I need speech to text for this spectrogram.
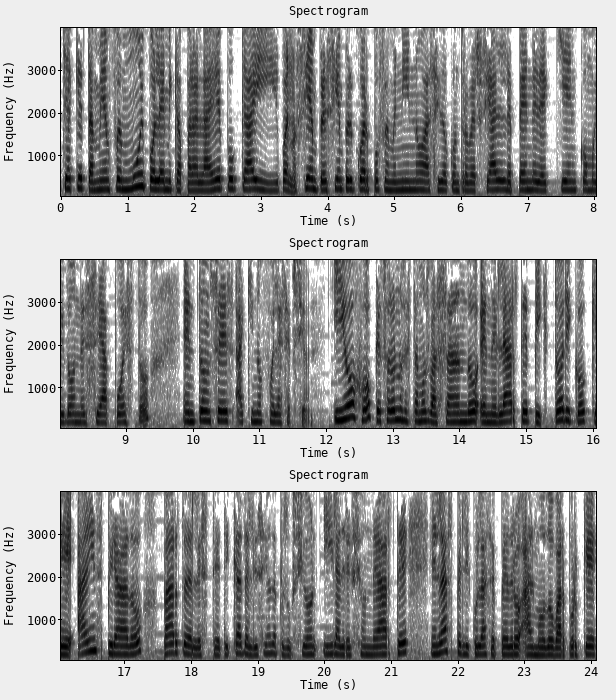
ya que también fue muy polémica para la época y bueno, siempre, siempre el cuerpo femenino ha sido controversial, depende de quién, cómo y dónde se ha puesto, entonces aquí no fue la excepción. Y ojo que solo nos estamos basando en el arte pictórico que ha inspirado parte de la estética del diseño de producción y la dirección de arte en las películas de Pedro Almodóvar, porque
